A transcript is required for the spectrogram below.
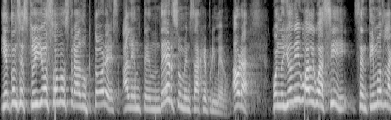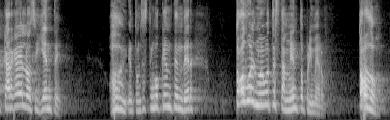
y entonces tú y yo somos traductores al entender su mensaje primero. Ahora, cuando yo digo algo así, sentimos la carga de lo siguiente. Ay, entonces tengo que entender todo el Nuevo Testamento primero. Todo.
